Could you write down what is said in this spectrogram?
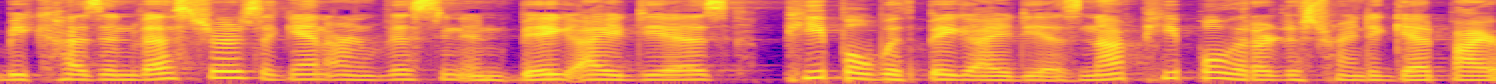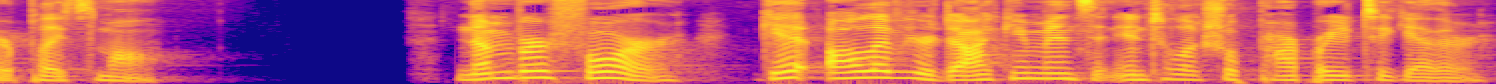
because investors, again, are investing in big ideas, people with big ideas, not people that are just trying to get by or play small. Number four, get all of your documents and intellectual property together.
